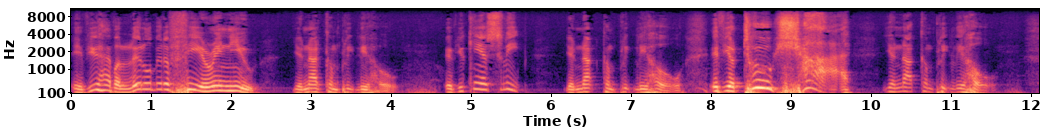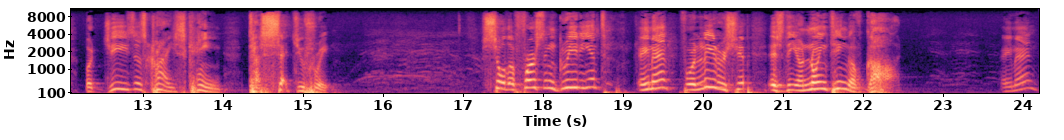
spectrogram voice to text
If you have a little bit of fear in you, you're not completely whole. If you can't sleep, you're not completely whole. If you're too shy, you're not completely whole. But Jesus Christ came to set you free. So the first ingredient, amen, for leadership is the anointing of God. Amen.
